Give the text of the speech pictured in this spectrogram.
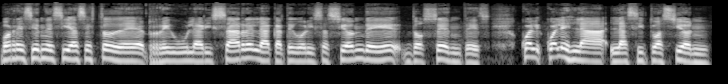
Vos recién decías esto de regularizar la categorización de docentes. ¿Cuál, cuál es la, la situación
